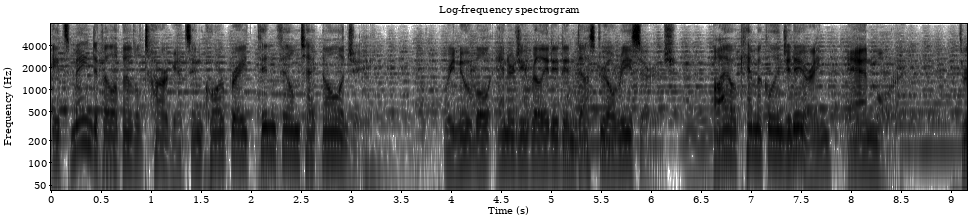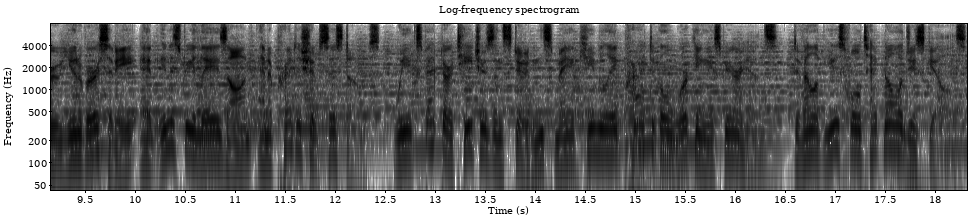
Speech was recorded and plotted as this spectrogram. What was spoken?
Its main developmental targets incorporate thin film technology, renewable energy-related industrial research, biochemical engineering, and more. Through university and industry liaison and apprenticeship systems, we expect our teachers and students may accumulate practical working experience, develop useful technology skills,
